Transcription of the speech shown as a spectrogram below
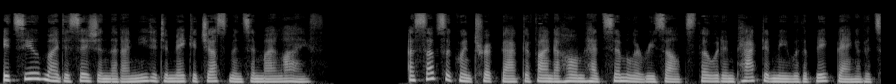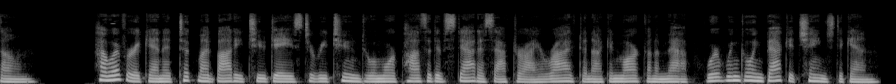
It sealed my decision that I needed to make adjustments in my life. A subsequent trip back to find a home had similar results, though it impacted me with a big bang of its own. However, again, it took my body two days to retune to a more positive status after I arrived, and I can mark on a map where, when going back, it changed again.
